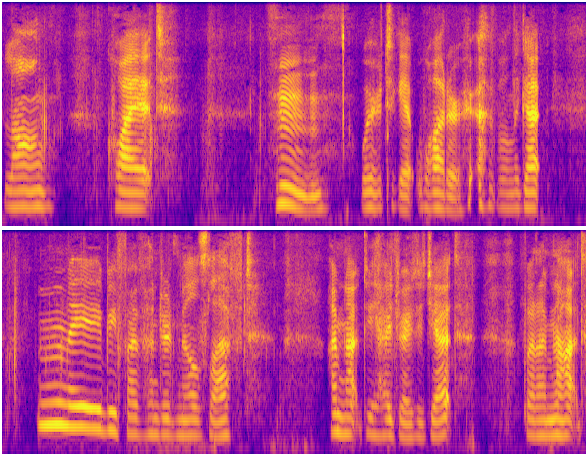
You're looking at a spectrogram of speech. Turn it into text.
long, quiet. Hmm, where to get water? I've only got maybe 500 mils left. I'm not dehydrated yet, but I'm not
